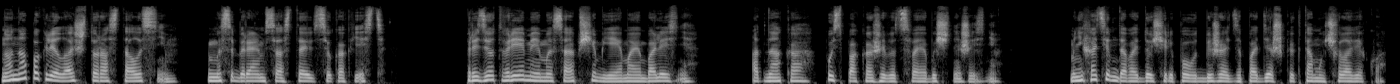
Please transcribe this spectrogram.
Но она поклялась, что рассталась с ним, и мы собираемся оставить все как есть. Придет время, и мы сообщим ей о моей болезни. Однако пусть пока живет своей обычной жизнью. Мы не хотим давать дочери повод бежать за поддержкой к тому человеку.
